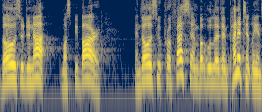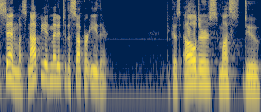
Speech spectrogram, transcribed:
Those who do not must be barred. And those who profess him but who live impenitently in sin must not be admitted to the supper either. Because elders must do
